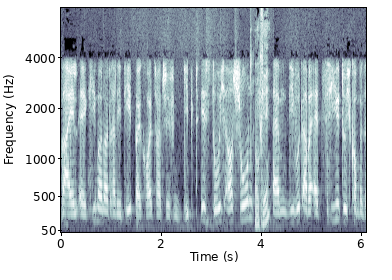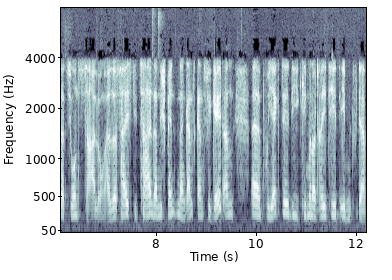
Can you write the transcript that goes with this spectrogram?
weil äh, Klimaneutralität bei Kreuzfahrtschiffen gibt es durchaus schon. Okay. Ähm, die wird aber erzielt durch Kompensationszahlung. Also das heißt, die zahlen dann, die spenden dann ganz, ganz viel Geld an äh, Projekte, die Klimaneutralität eben wieder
